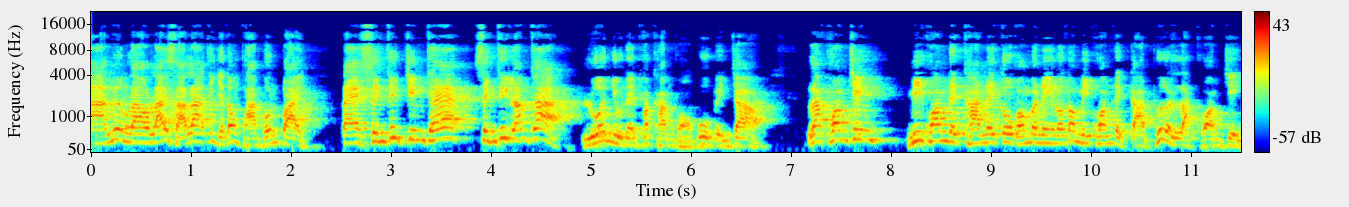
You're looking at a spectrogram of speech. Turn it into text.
อ่านเรื่องราวไร้สาระที่จะต้องผ่านพ้นไป แต่สิ่งที่จริงแท้สิ่งที่ล้ำค่าล้วนอยู่ในพระคำของผู้เป็นเจ้า หลักความจริงมีความเด็ดขาดในตัวของมันเองเราต้องมีความเด็ดขาดเพื่อหลักความจริง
